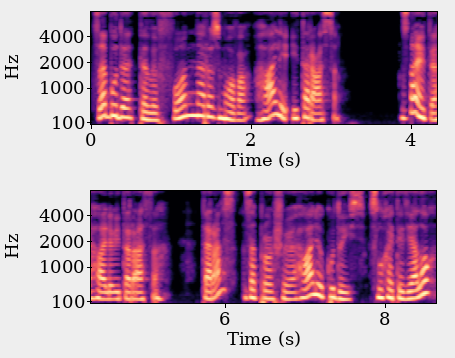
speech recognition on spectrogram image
Це буде телефонна розмова Галі і Тараса. Знаєте Галю і Тараса? Тарас запрошує Галю кудись. Слухайте діалог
